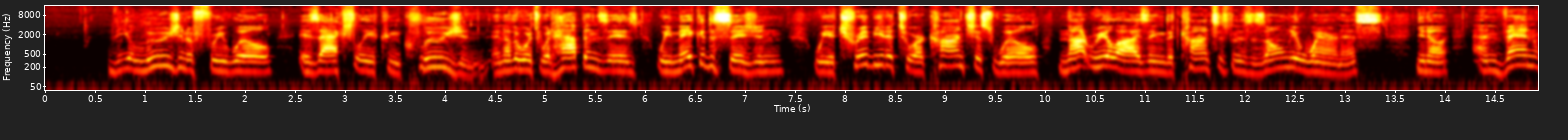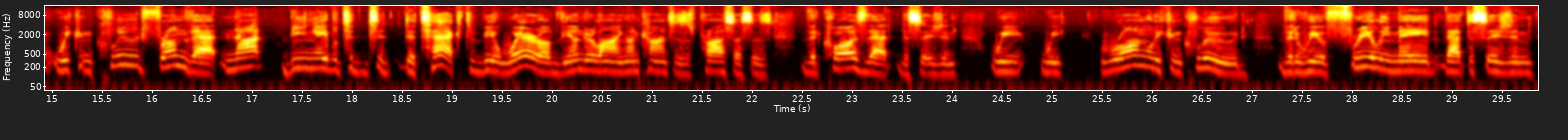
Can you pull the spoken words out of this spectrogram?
the illusion of free will is actually a conclusion. In other words, what happens is we make a decision, we attribute it to our conscious will, not realizing that consciousness is only awareness, you know, and then we conclude from that, not being able to, to detect, to be aware of the underlying unconscious processes that cause that decision, we, we wrongly conclude that we have freely made that decision,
